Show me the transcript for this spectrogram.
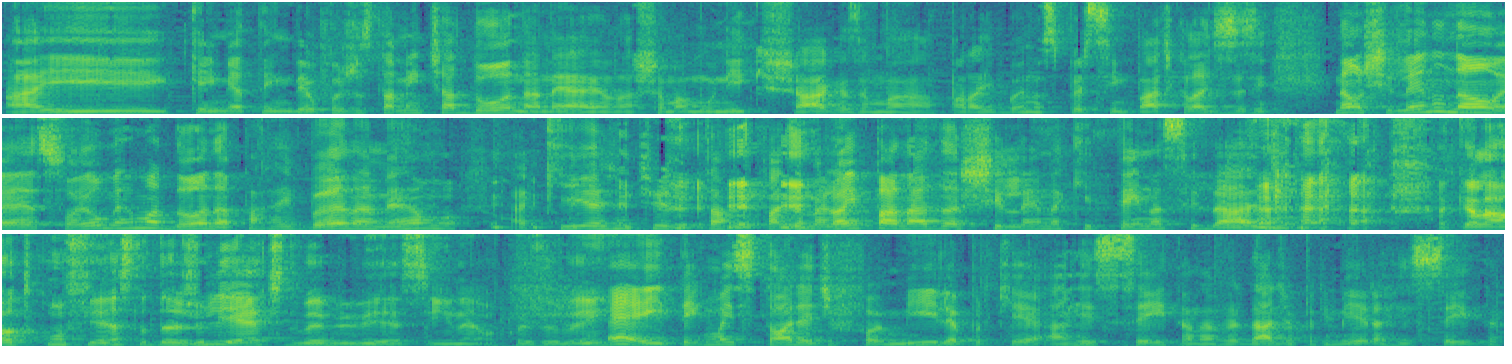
Aí quem me atendeu foi justamente a dona, né? Ela chama Monique Chagas, é uma paraibana super simpática. Ela disse assim: Não, chileno não, é sou eu mesma dona, paraibana mesmo. Aqui a gente tá- faz a melhor empanada chilena que tem na cidade. Aquela autoconfiança da Juliette do BBB, assim, né? Uma coisa bem. É, e tem uma história de família, porque a receita, na verdade, a primeira receita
